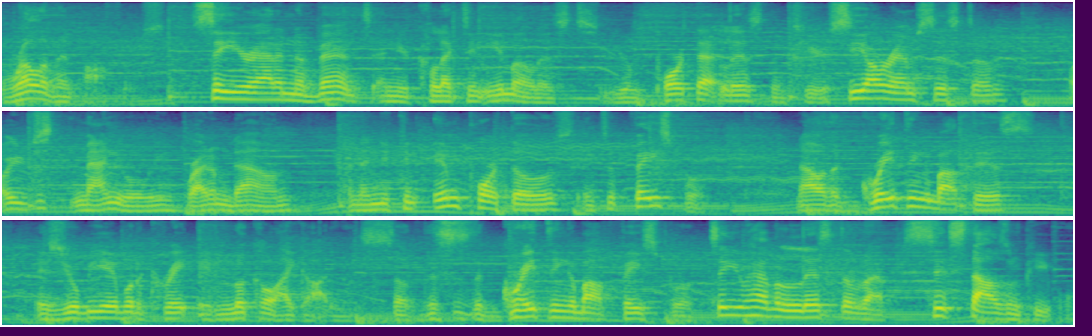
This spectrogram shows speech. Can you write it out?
relevant offers. Say you're at an event and you're collecting email lists. You import that list into your CRM system or you just manually write them down and then you can import those into Facebook. Now, the great thing about this is you'll be able to create a lookalike audience. So this is the great thing about Facebook. Say you have a list of like 6,000 people.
